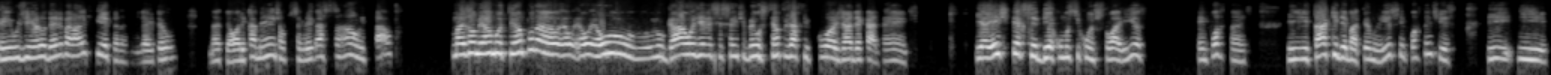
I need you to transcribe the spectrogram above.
tem o dinheiro dele, vai lá e fica. Né? E aí tem, né, teoricamente, autossegregação e tal. Mas, ao mesmo tempo, né, é, é, é, o lugar onde ele se sente bem. O centro já ficou já decadente. E aí a gente perceber como se constrói isso é importante. E estar tá aqui debatendo isso é importantíssimo. E, e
